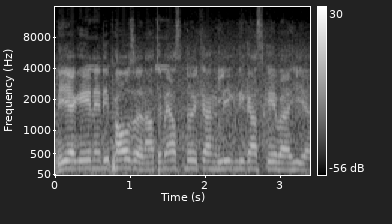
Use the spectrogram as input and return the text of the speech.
Wir gehen in die Pause. Nach dem ersten Durchgang liegen die Gastgeber hier.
